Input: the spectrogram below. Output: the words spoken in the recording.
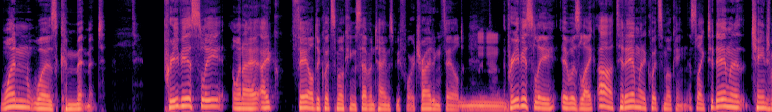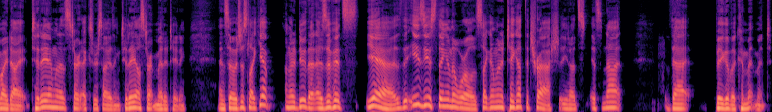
One was commitment. Previously, when I, I failed to quit smoking seven times before, tried and failed. Mm, Previously, it was like, oh, today I'm going to quit smoking. It's like today I'm going to change my diet. Today I'm going to start exercising. Today I'll start meditating. And so it's just like, yep, I'm going to do that as if it's yeah, the easiest thing in the world. It's like I'm going to take out the trash. You know, it's it's not that big of a commitment.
